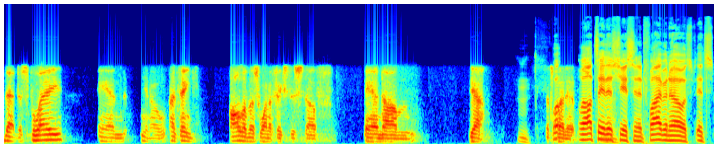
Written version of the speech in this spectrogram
that display. And you know, I think all of us want to fix this stuff. And um, yeah, hmm. that's well, about it. Well, I'll tell you this, Jason. At five and zero, oh, it's it's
